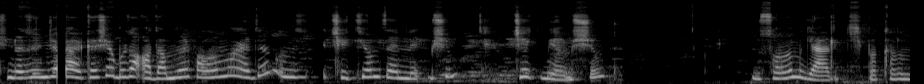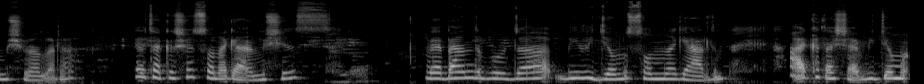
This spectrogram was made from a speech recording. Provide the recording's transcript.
Şimdi az önce arkadaşlar burada adamlar falan vardı. Onu çekiyorum zannetmişim. Çekmiyormuşum. Sona mı geldik? Bakalım bir şuralara. Evet arkadaşlar sona gelmişiz. Ve ben de burada bir videomun sonuna geldim. Arkadaşlar videoma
